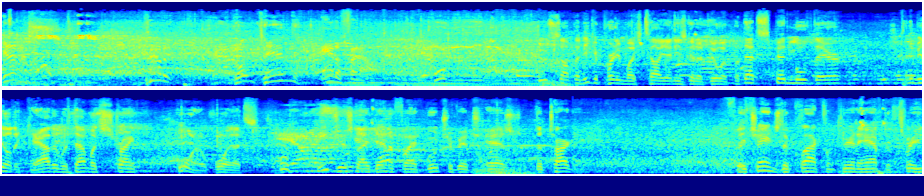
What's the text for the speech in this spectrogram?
Giannis. Count it. Goaltend and a foul. Do something. He can pretty much tell you, and he's going to do it. But that spin move there, to be able to gather with that much strength, boy, oh boy, that's... He just identified Vucevic as the target. They changed the clock from three and a half to three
